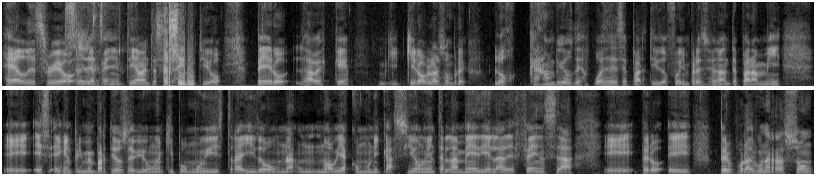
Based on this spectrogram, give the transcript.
Hell is real, definitivamente se sintió, pero ¿sabes qué? quiero hablar sobre los cambios después de ese partido. Fue impresionante para mí. Eh, es, en el primer partido se vio un equipo muy distraído, no había comunicación entre la media y la defensa, eh, pero, eh, pero por alguna razón,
